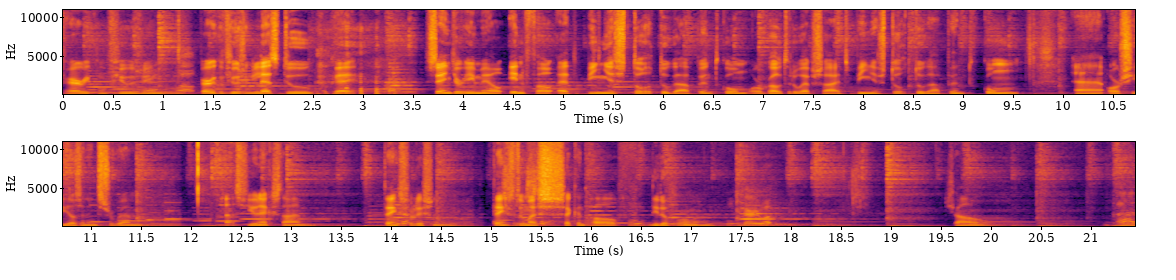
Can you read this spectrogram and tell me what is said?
Very confusing. Yeah, well- Very confusing. Let's do okay. Send your email info at viñastortuga.com or go to the website viñastortuga.com uh, or see us on Instagram. Uh, see you next time. Thanks Yeah. for listening. Thanks, for to my second half, Nido Vormer. You're very welcome. Ciao. 아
